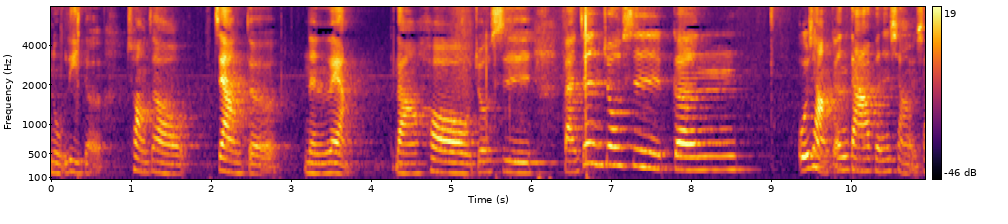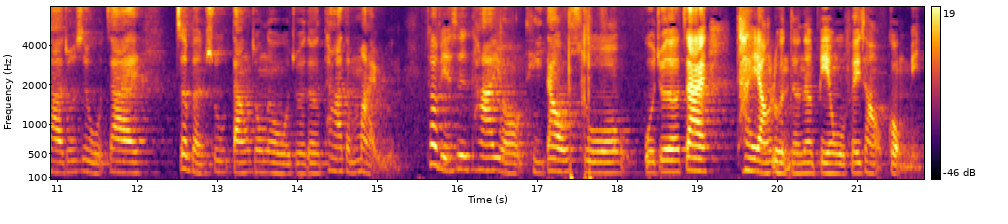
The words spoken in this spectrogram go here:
努力的创造这样的能量。然后就是，反正就是跟我想跟大家分享一下，就是我在这本书当中呢，我觉得它的脉轮，特别是他有提到说，我觉得在太阳轮的那边，我非常有共鸣，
